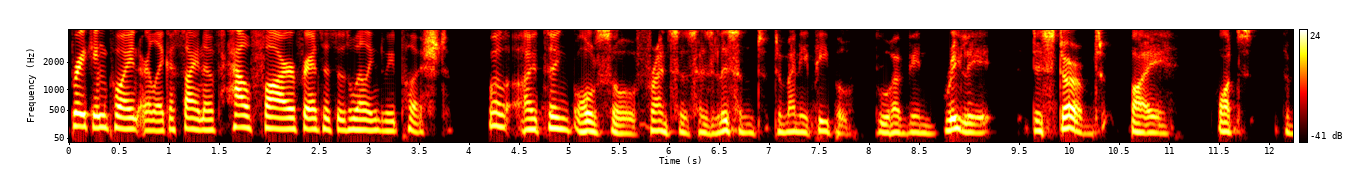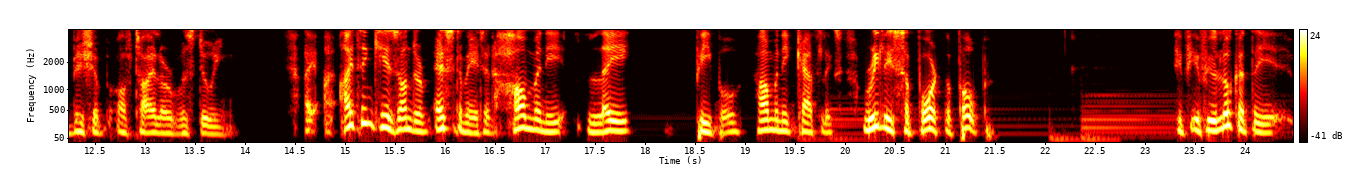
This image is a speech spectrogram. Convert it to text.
breaking point or like a sign of how far Francis is willing to be pushed. Well, I think also Francis has listened to many people who have been really disturbed by what the Bishop of Tyler was doing. I, I think he's underestimated how many lay people, how many Catholics really support the Pope. If, if you look at the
